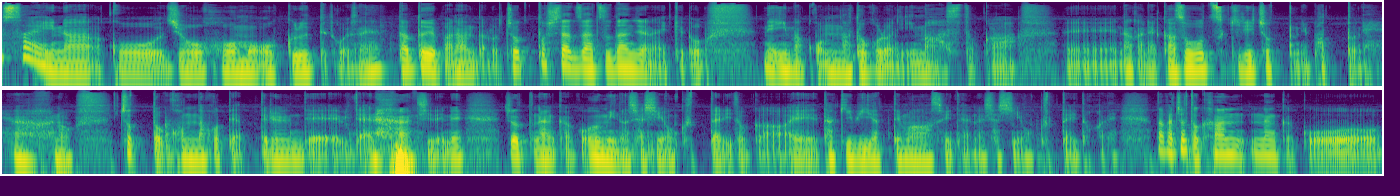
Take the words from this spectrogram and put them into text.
細なこう情報も送るってとこですね例えばなんだろうちょっとした雑談じゃないけど、ね、今こんなところにいますとか、えー、なんかね画像付きでちょっとねパッとねあのちょっとこんなことやってるんでみたいな感じでね。ちょっとなんかこう海の写真送ったりとか、えー、焚き火やってますみたいな写真送ったりとかね。なんかちょっとかんなんかこ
